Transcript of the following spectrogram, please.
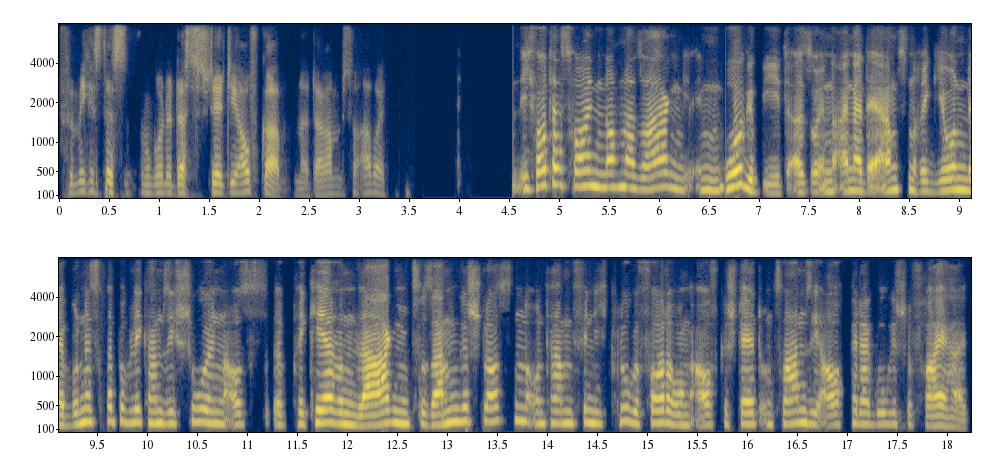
für mich ist das im Grunde, das stellt die Aufgaben. Ne? Daran müssen wir arbeiten. Ich wollte das vorhin nochmal sagen, im Ruhrgebiet, also in einer der ärmsten Regionen der Bundesrepublik, haben sich Schulen aus äh, prekären Lagen zusammengeschlossen und haben, finde ich, kluge Forderungen aufgestellt. Und zwar haben sie auch pädagogische Freiheit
